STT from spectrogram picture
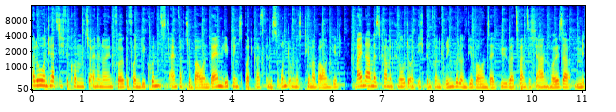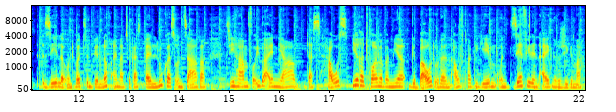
Hallo und herzlich willkommen zu einer neuen Folge von Die Kunst einfach zu bauen, dein Lieblingspodcast, wenn es rund um das Thema Bauen geht. Mein Name ist Carmen Knote und ich bin von Greenville und wir bauen seit über 20 Jahren Häuser mit Seele. Und heute sind wir noch einmal zu Gast bei Lukas und Sarah. Sie haben vor über einem Jahr das Haus ihrer Träume bei mir gebaut oder in Auftrag gegeben und sehr viel in Eigenregie gemacht.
